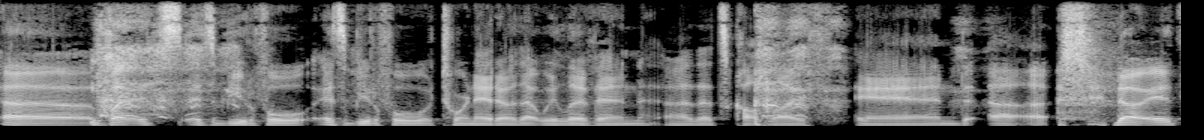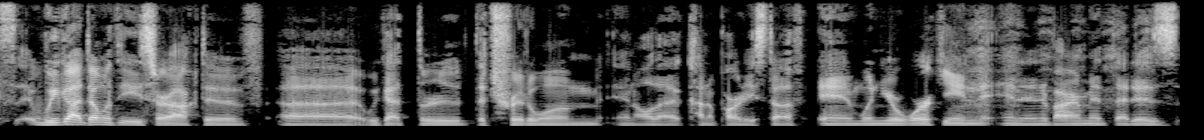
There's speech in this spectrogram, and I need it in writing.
uh, but it's it's a beautiful. It's a beautiful tornado that we live in. Uh, that's called life, and uh, no, it's we got done with the Easter octave. Uh, we got through the Triduum and all that kind of party stuff. And when you're working in an environment that is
